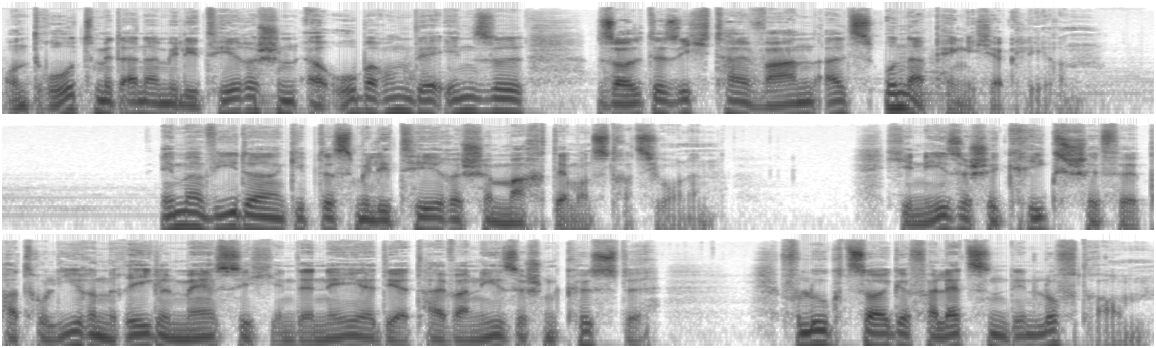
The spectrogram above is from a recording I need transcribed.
und droht mit einer militärischen Eroberung der Insel, sollte sich Taiwan als unabhängig erklären. Immer wieder gibt es militärische Machtdemonstrationen. Chinesische Kriegsschiffe patrouillieren regelmäßig in der Nähe der taiwanesischen Küste. Flugzeuge verletzen den Luftraum.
